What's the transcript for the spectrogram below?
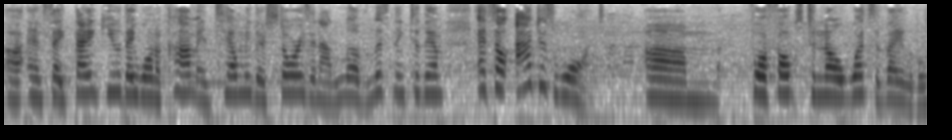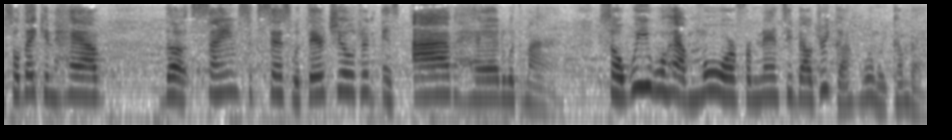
uh, and say thank you. They want to come and tell me their stories, and I love listening to them. And so I just want um, for folks to know what's available so they can have the same success with their children as I've had with mine. So we will have more from Nancy Baldrica when we come back.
